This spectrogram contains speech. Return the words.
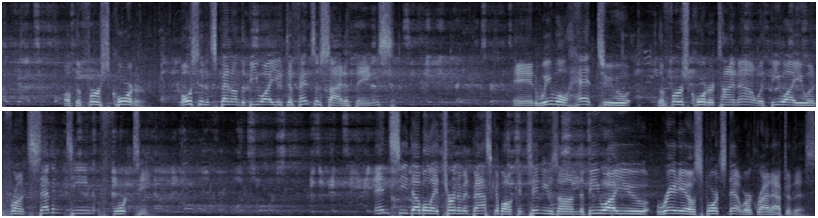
of the first quarter. Most of it spent on the BYU defensive side of things. And we will head to the first quarter timeout with BYU in front 17 14. NCAA tournament basketball continues on the BYU Radio Sports Network right after this.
